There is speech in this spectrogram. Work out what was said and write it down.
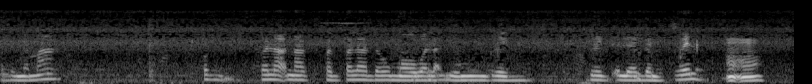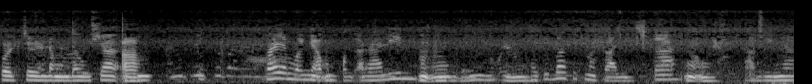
sabi niya, ma, pag pala, na, pag pala daw mawala yung grade, grade 11, 12, Mm-mm. fourth year lang daw siya. Ah. Um, kaya mo niya akong pag-aralin. Mm-mm. Ganun. Mm. Sabi, bakit mag-college ka? Mm-mm. Sabi niya,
